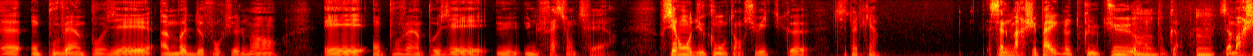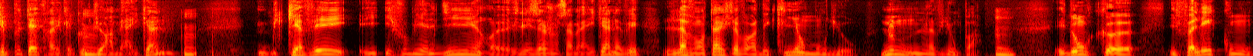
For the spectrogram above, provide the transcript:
on pouvait imposer un mode de fonctionnement et on pouvait imposer une, façon de faire. On s'est rendu compte ensuite que. C'est pas le cas. Ça ne marchait pas avec notre culture, en mmh. tout cas. Mmh. Ça marchait peut-être avec la culture mmh. américaine qui avait, il faut bien le dire, euh, les agences américaines avaient l'avantage d'avoir des clients mondiaux. Nous, nous n'en avions pas. Mm. Et donc, euh, il fallait qu'on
